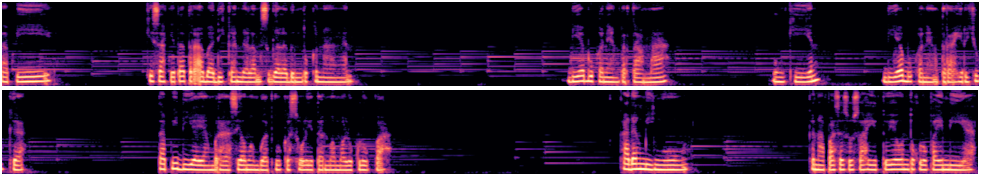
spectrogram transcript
tapi kisah kita terabadikan dalam segala bentuk kenangan. Dia bukan yang pertama, mungkin dia bukan yang terakhir juga, tapi dia yang berhasil membuatku kesulitan memeluk lupa. Kadang bingung, kenapa sesusah itu ya untuk lupain dia?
